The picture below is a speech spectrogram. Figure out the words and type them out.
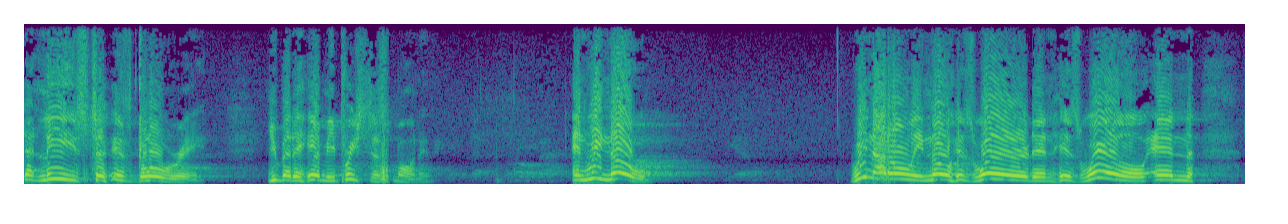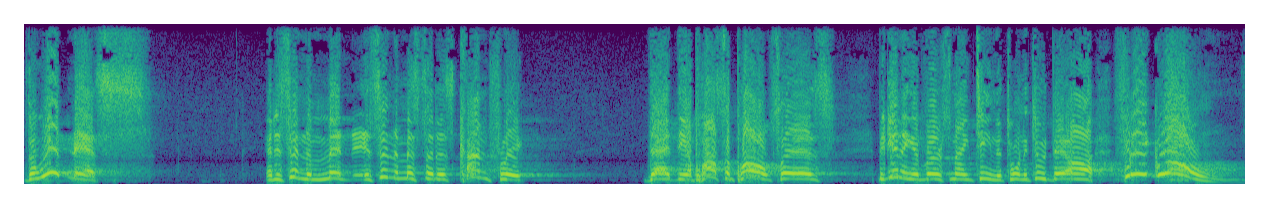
that leads to His glory. You better hear me preach this morning. And we know, we not only know His word and His will and the witness, and it's in the, it's in the midst of this conflict that the Apostle Paul says, beginning at verse 19 to 22, there are three groans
